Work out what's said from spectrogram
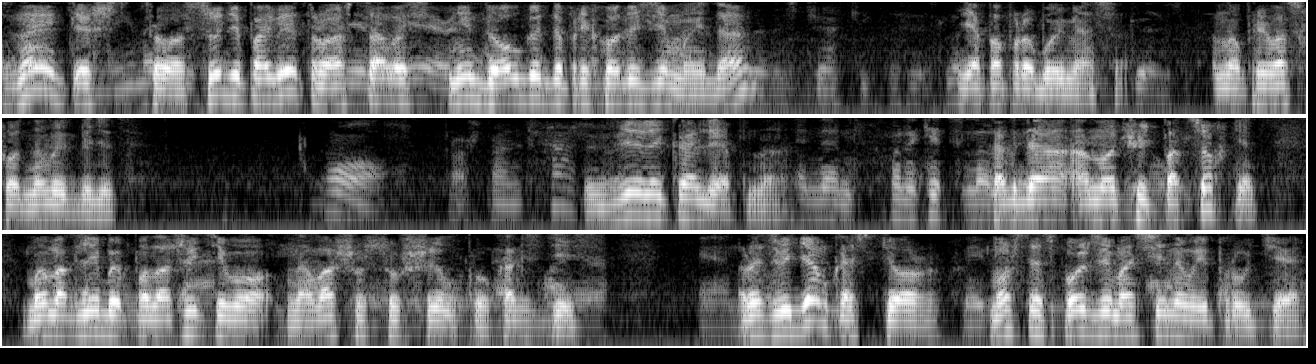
Знаете что, судя по ветру, осталось недолго до прихода зимы, да? Я попробую мясо. Оно превосходно выглядит. Великолепно. Когда оно чуть подсохнет, мы могли бы положить его на вашу сушилку, как здесь. Разведем костер, может, используем осиновые прутья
